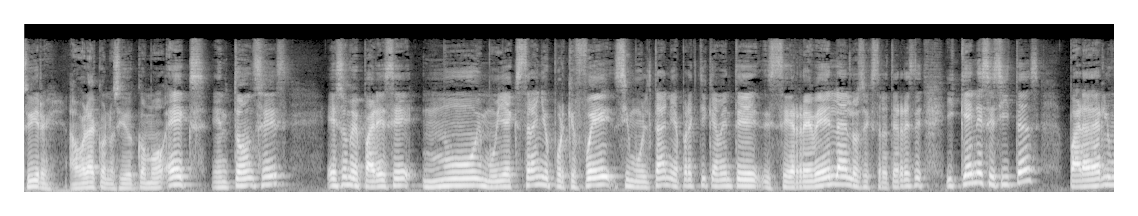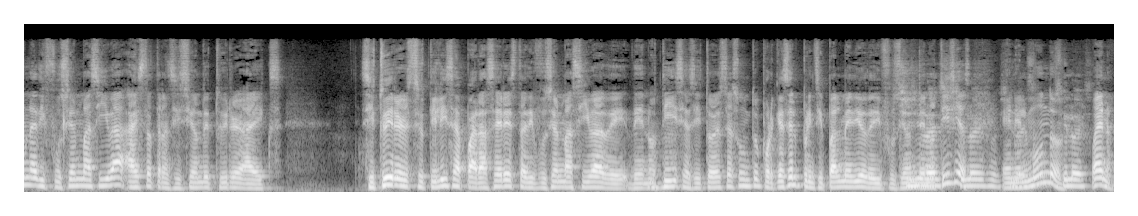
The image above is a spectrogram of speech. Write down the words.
Twitter, ahora conocido como X. Entonces, eso me parece muy, muy extraño porque fue simultánea, prácticamente se revelan los extraterrestres. ¿Y qué necesitas para darle una difusión masiva a esta transición de Twitter a X? Si Twitter se utiliza para hacer esta difusión masiva de, de noticias y todo este asunto, porque es el principal medio de difusión Sí, sí de es, noticias sí en el mundo. sí lo es. Bueno,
